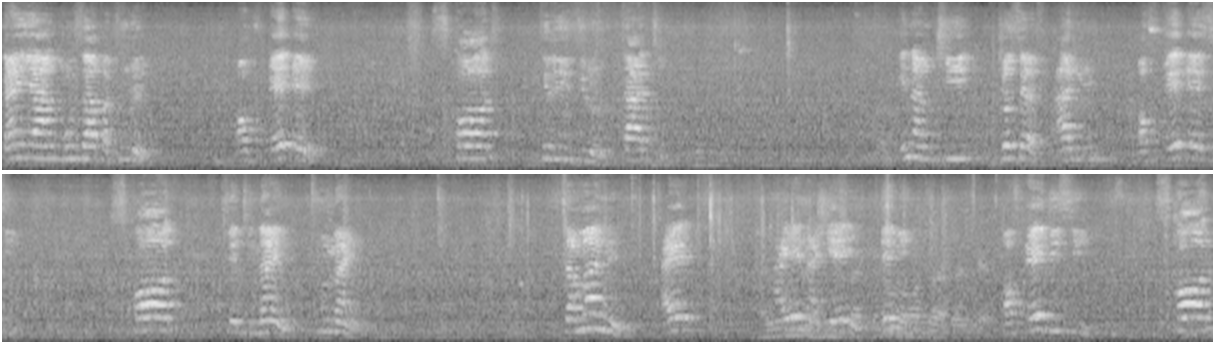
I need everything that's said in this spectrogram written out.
Danya Musa Bature of AA scored 3030. Inamchi Joseph Ali of AAC scored 2929. Zamani Ayenagei David of ADC scored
